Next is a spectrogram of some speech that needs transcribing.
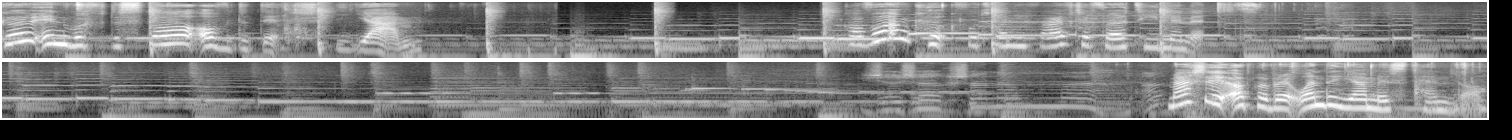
Go in with the star of the dish, yam. Cover and cook for 25 to 30 minutes. Mash it up a bit when the yam is tender.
